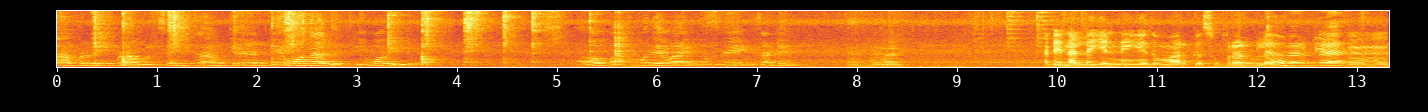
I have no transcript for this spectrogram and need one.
சாப்பிட்றதுன்னு இப்போ நான் உங்களுக்கு செஞ்சு காமிக்கிறேன். டெமோ தான் இது டெமோ வீடியோ. அவ பார்க்கும்போதே வாய் போட்டுதே இங்கே காட்டு பாரு. அப்படியே நல்ல எண்ணெய் எதுவுமா இருக்கு? சூப்பராக இருக்குல்ல? இருக்குல்ல? ம்.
